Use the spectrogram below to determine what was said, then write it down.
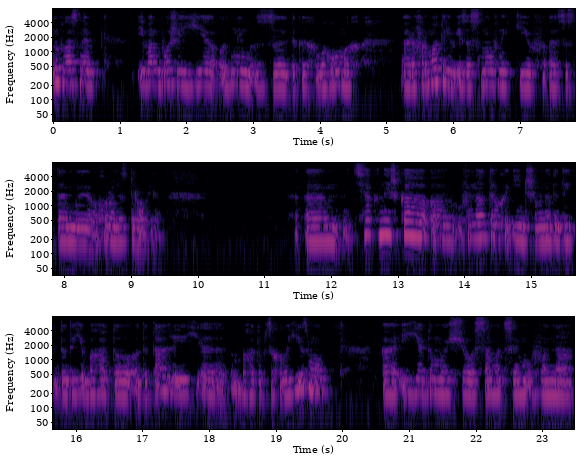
ну, власне. Іван Божий є одним з таких вагомих е, реформаторів і засновників системи охорони здоров'я. Ця книжка вона трохи інша, вона додає, багато деталей, багато психологізму. Е, І я думаю, що саме цим вона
